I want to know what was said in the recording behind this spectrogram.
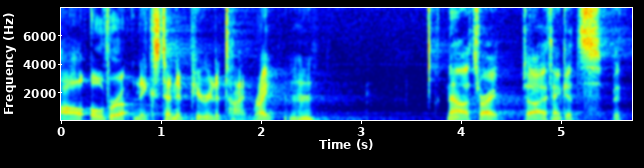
all over an extended period of time, right? Mm-hmm. No, that's right. So I think it's it's a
